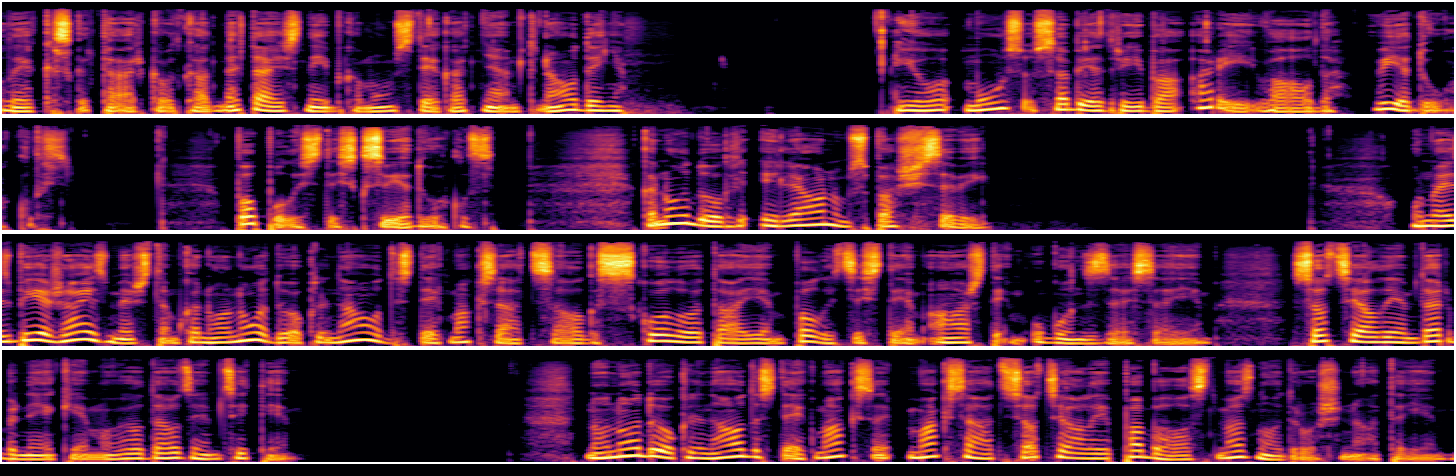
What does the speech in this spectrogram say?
Liekas, ka tā ir kaut kāda netaisnība, ka mums tiek atņemta naudiņa. Jo mūsu sabiedrībā arī valda viedoklis, populistisks viedoklis, ka nodokļi ir ļaunums paši sevī. Un mēs bieži aizmirstam, ka no nodokļu naudas tiek maksātas algas skolotājiem, policistiem, ārstiem, ugunsdzēsējiem, sociālajiem darbiniekiem un vēl daudziem citiem. No nodokļu naudas tiek maksāti sociālie pabalsti maznodrošinātajiem.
